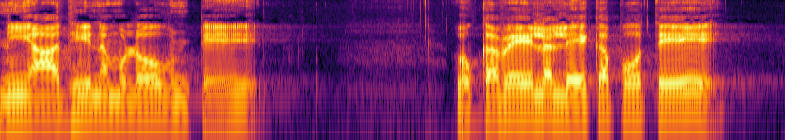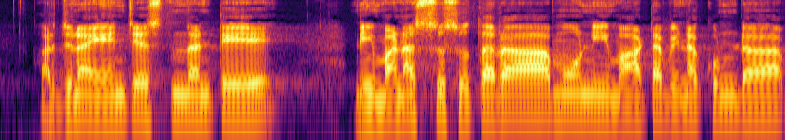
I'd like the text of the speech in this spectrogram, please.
నీ ఆధీనములో ఉంటే. ఒకవేళ లేకపోతే అర్జున ఏం చేస్తుందంటే నీ మనస్సు సుతరాము నీ మాట వినకుండా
